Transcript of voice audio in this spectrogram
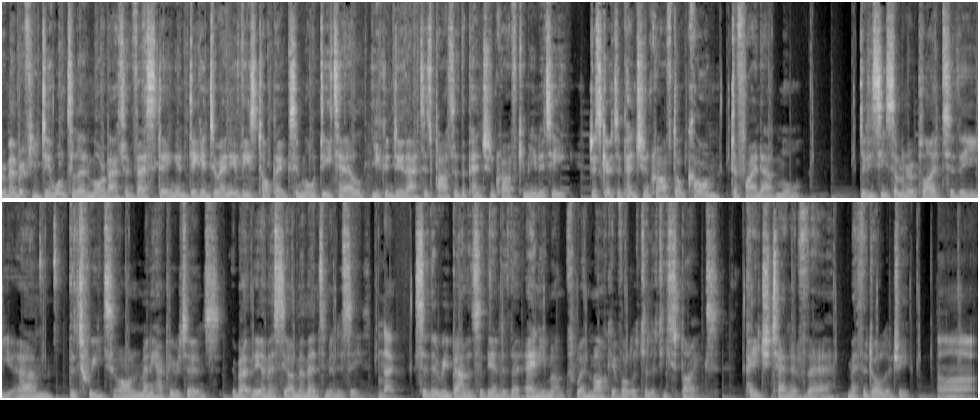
Remember, if you do want to learn more about investing and dig into any of these topics in more detail, you can do that as part of the PensionCraft community. Just go to pensioncraft.com to find out more. Did you see someone replied to the um, the tweet on Many Happy Returns about the MSCI momentum indices? No. So they rebalance at the end of the, any month when market volatility spikes. Page 10 of their methodology. Oh.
